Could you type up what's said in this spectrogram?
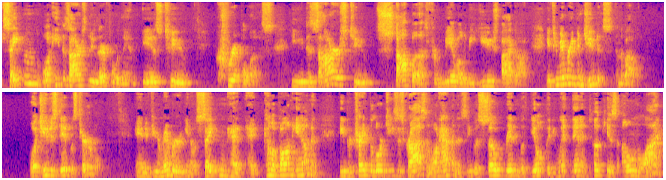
Satan, what he desires to do, therefore, then, is to cripple us. He desires to stop us from being able to be used by God. If you remember, even Judas in the Bible, what Judas did was terrible. And if you remember, you know, Satan had, had come upon him and he betrayed the Lord Jesus Christ. And what happened is he was so ridden with guilt that he went then and took his own life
